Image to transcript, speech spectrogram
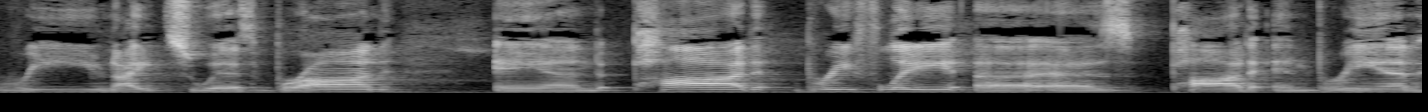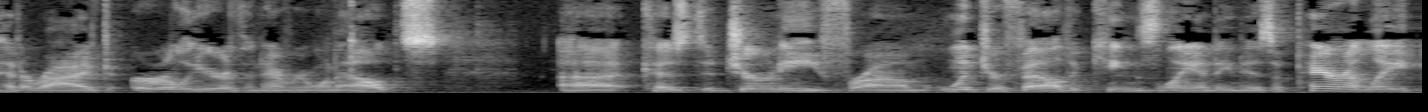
reunites with Bronn and Pod briefly, uh, as Pod and Brienne had arrived earlier than everyone else, because uh, the journey from Winterfell to King's Landing is apparently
